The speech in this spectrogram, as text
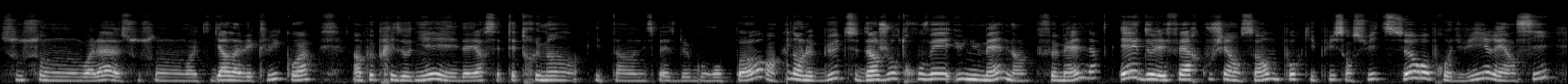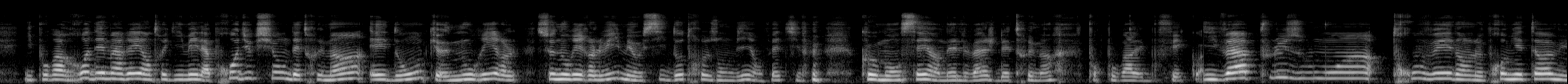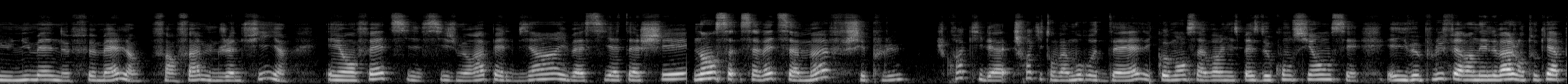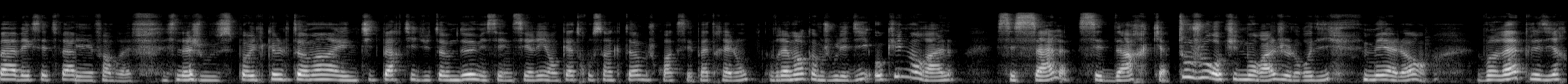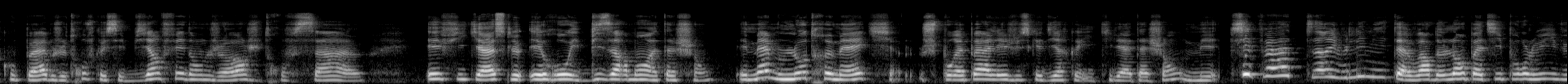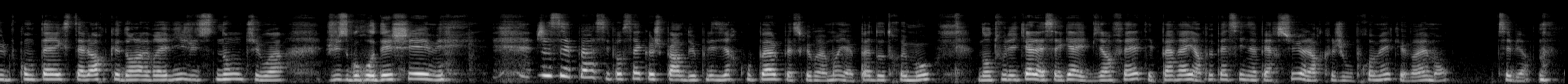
sous son voilà sous son qui garde avec lui quoi. Un peu prisonnier et d'ailleurs cet être humain est un espèce de gros porc dans le but d'un jour trouver une humaine femelle et de les faire coucher ensemble pour qu'ils puissent ensuite se reproduire et ainsi il pourra redémarrer entre guillemets la production d'êtres humains et donc nourrir, se nourrir lui, mais aussi d'autres zombies. En fait, il veut commencer un élevage d'êtres humains pour pouvoir les bouffer. Quoi. Il va plus ou moins trouver dans le premier tome une humaine femelle, enfin femme, une jeune fille. Et en fait, si, je me rappelle bien, il va s'y attacher. Non, ça, ça va être sa meuf, je sais plus je crois qu'il tombe amoureux d'elle, il commence à avoir une espèce de conscience et, et il veut plus faire un élevage, en tout cas pas avec cette femme. Et enfin bref, là je vous spoil que le tome 1 et une petite partie du tome 2, mais c'est une série en 4 ou 5 tomes, je crois que c'est pas très long. Vraiment, comme je vous l'ai dit, aucune morale. C'est sale, c'est dark, toujours aucune morale, je le redis, mais alors, vrai plaisir coupable, je trouve que c'est bien fait dans le genre, je trouve ça euh, efficace, le héros est bizarrement attachant. Et même l'autre mec, je pourrais pas aller jusque dire qu'il est attachant, mais je sais pas, t'arrives limite à avoir de l'empathie pour lui vu le contexte, alors que dans la vraie vie, juste non, tu vois, juste gros déchet, mais je sais pas, c'est pour ça que je parle de plaisir coupable, parce que vraiment, il n'y a pas d'autre mot. Dans tous les cas, la saga est bien faite, et pareil, un peu passé inaperçu, alors que je vous promets que vraiment, c'est bien.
